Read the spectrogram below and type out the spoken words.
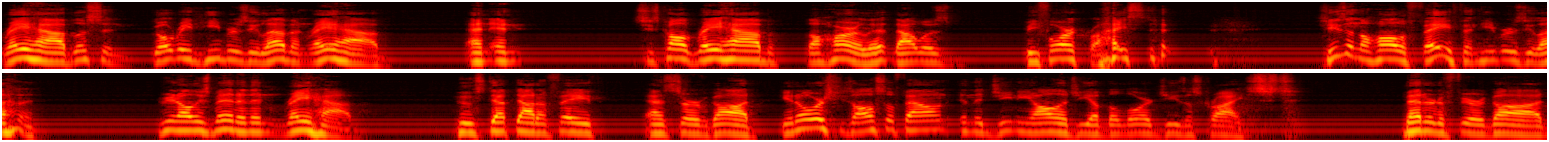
Rahab, listen, go read Hebrews 11. Rahab, and, and she's called Rahab the harlot. That was before Christ. she's in the hall of faith in Hebrews 11 Read all these men, and then Rahab, who stepped out in faith and served God. You know where she's also found? In the genealogy of the Lord Jesus Christ. Better to fear God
